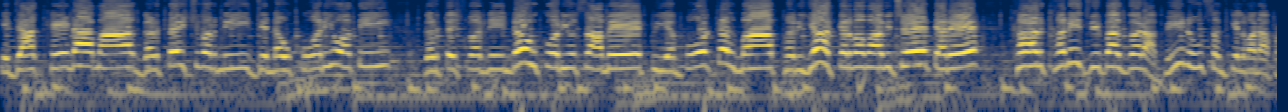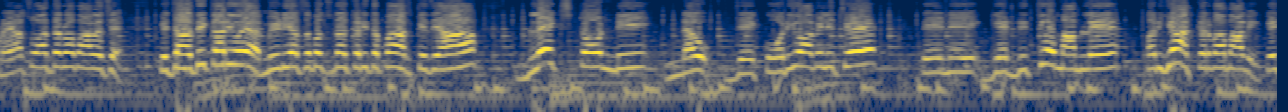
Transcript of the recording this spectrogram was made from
કે જ્યાં ખેડામાં ગળતેશ્વરની જે નવ કોરીઓ હતી ગળતેશ્વરની નવ કોરીઓ સામે પીએમ પોર્ટલમાં ફરિયાદ કરવામાં આવી છે. ત્યારે ખાણ ખનીજ વિભાગ દ્વારા ભીનું સંકેલવાના પ્રયાસો હાથ ધરવામાં આવે છે કે જ્યાં અધિકારીઓએ મીડિયા સમક્ષ ન કરી તપાસ કે જ્યાં બ્લેક સ્ટોનની નવ જે કોરીઓ આવેલી છે તેને ગેરરીતિઓ મામલે ફરિયાદ કરવામાં આવી કે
